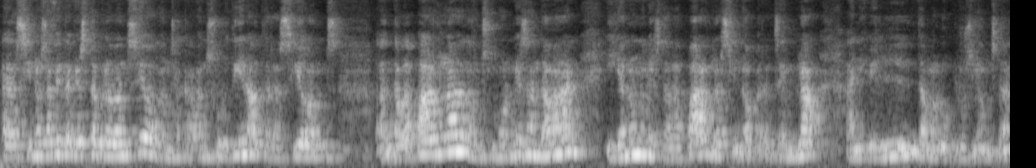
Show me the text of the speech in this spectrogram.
Eh, si no s'ha fet aquesta prevenció, doncs acaben sortint alteracions eh, de la parla doncs molt més endavant i ja no només de la parla, sinó per exemple a nivell de maloclusions, de,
